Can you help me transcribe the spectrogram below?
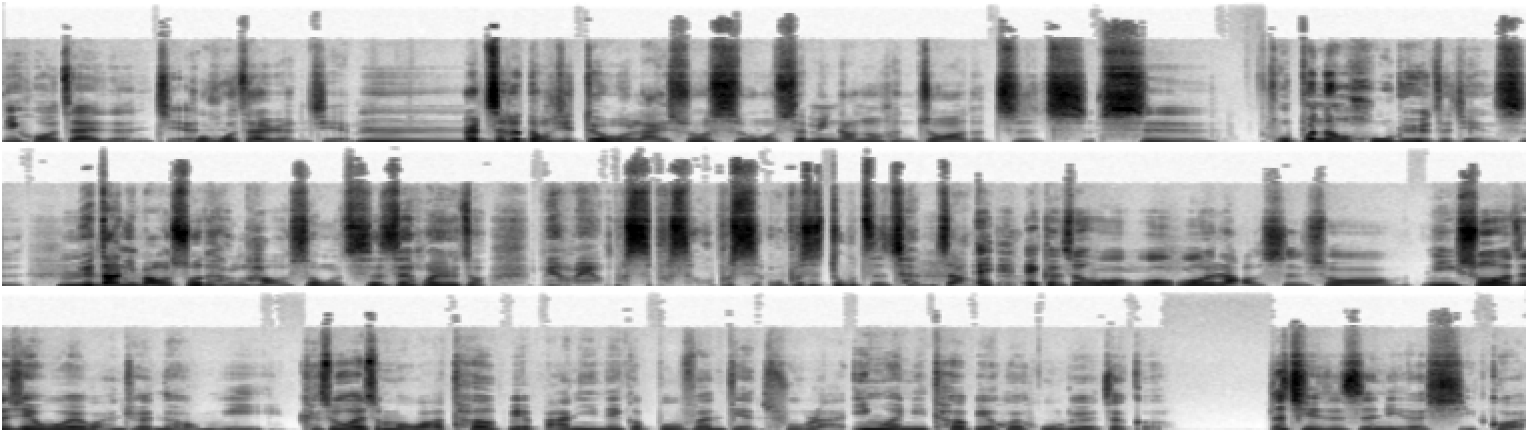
你活在人间，我活在人间。嗯，而这个东西对我来说，是我生命当中很重要的支持。是。我不能忽略这件事，因为当你把我说的很好的时候，我其实真会有一种没有没有，不是不是，我不是我不是独自成长。哎哎，可是我我我老实说，你说的这些我也完全同意。可是为什么我要特别把你那个部分点出来？因为你特别会忽略这个，这其实是你的习惯。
